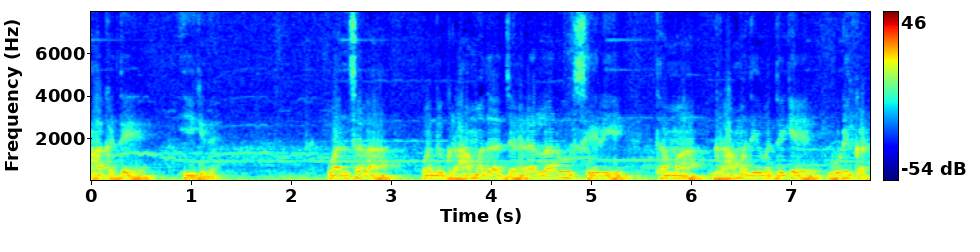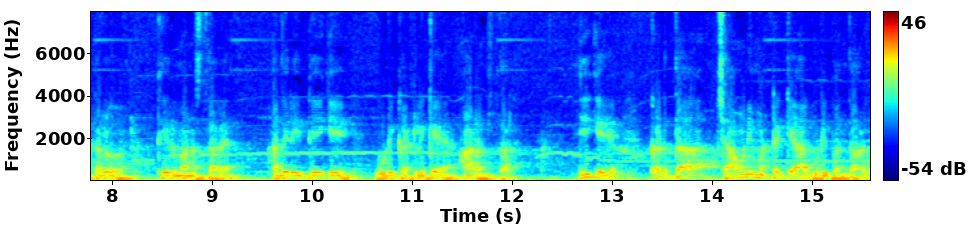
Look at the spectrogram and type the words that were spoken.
ಆ ಕತೆ ಹೀಗಿದೆ. ಒಂದ್ಸಲ ಒಂದು ಗ್ರಾಮದ ಜನರೆಲ್ಲರೂ ಸೇರಿ ತಮ್ಮ ಗ್ರಾಮ ದೇವತೆಗೆ ಗುಡಿ ಕಟ್ಟಲು ತೀರ್ಮಾನಿಸ್ತಾರೆ. ಅದೇ ರೀತಿಯಾಗಿ ಗುಡಿ ಕಟ್ಟಲಿಕ್ಕೆ ಆರಂಭಿಸ್ತಾರೆ. ಹೀಗೆ ಕಟ್ತಾ ಚಾವಣಿ ಮಟ್ಟಕ್ಕೆ ಆ ಗುಡಿ ಬಂದಾಗ,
